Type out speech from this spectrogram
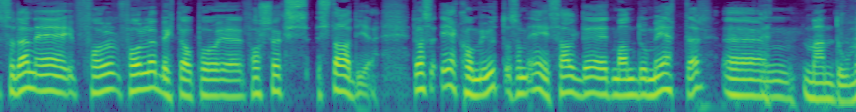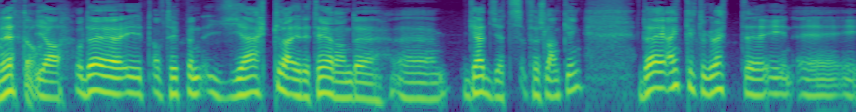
så den er for, foreløpig på eh, forsøksstadiet. Det som er kommet ut, og som er i salg, det er et mandometer. et Mandometer. ja, og det er av typen jækla irriterende eh, gadgets for slanking. Det er enkelt og greit eh, i, i,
